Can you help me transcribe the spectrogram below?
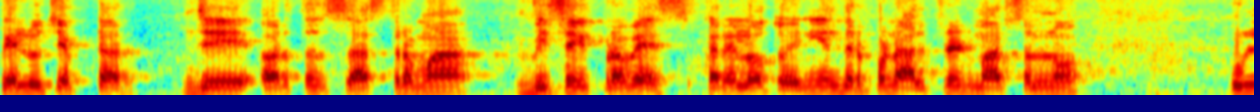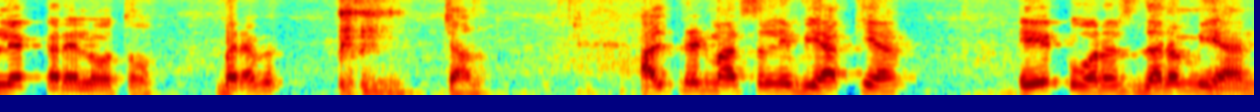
પહેલું ચેપ્ટર જે અર્થશાસ્ત્રમાં વિષય પ્રવેશ કરેલો હતો, એની અંદર પણ આલ્ફ્રેડ માર્શલનો ઉલ્લેખ કરેલો હતો. બરાબર? ચાલો. આલ્ફ્રેડ માર્શલની વ્યાખ્યા એક વર્ષ દરમિયાન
